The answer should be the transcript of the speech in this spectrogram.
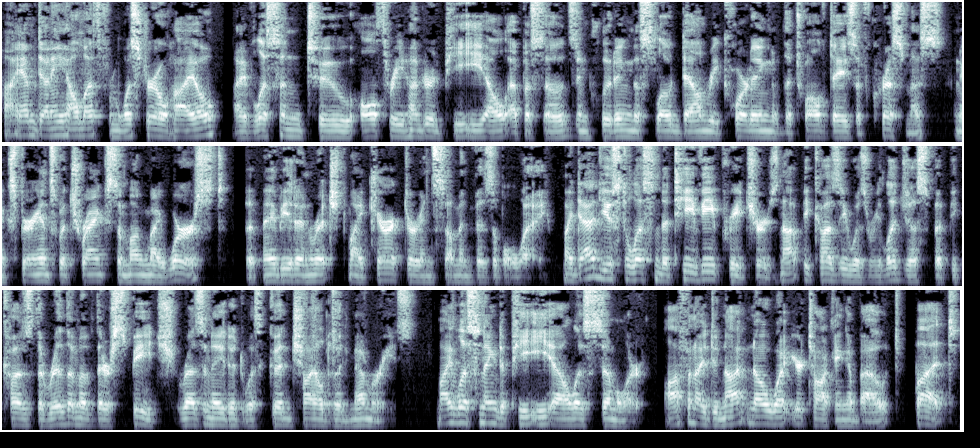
Hi, I'm Denny Helmuth from Wooster, Ohio. I've listened to all 300 PEL episodes, including the slowed down recording of the 12 Days of Christmas, an experience which ranks among my worst, but maybe it enriched my character in some invisible way. My dad used to listen to TV preachers, not because he was religious, but because the rhythm of their speech resonated with good childhood memories. My listening to PEL is similar. Often I do not know what you're talking about, but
